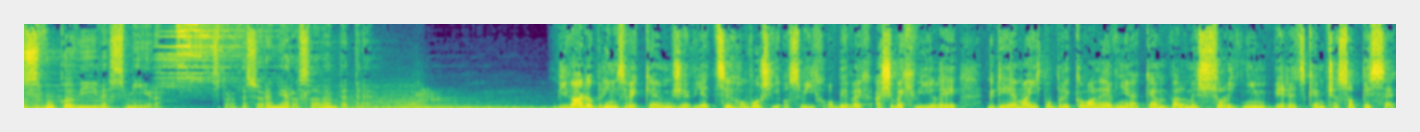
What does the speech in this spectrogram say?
Zvukový vesmír s profesorem Jaroslavem Petrem. Bývá dobrým zvykem, že vědci hovoří o svých objevech až ve chvíli, kdy je mají publikované v nějakém velmi solidním vědeckém časopise.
